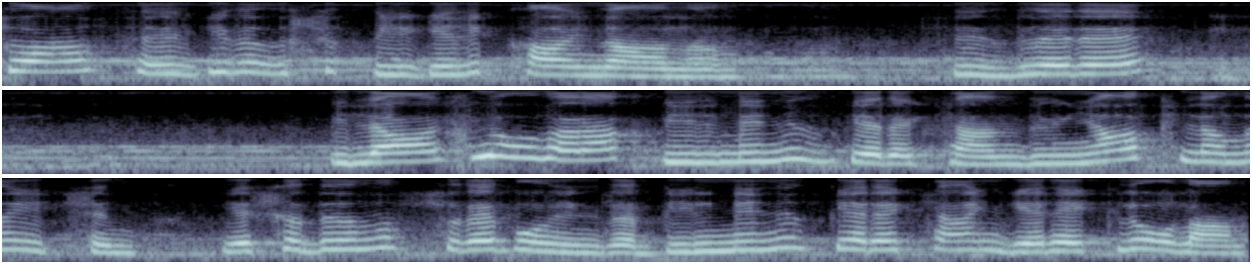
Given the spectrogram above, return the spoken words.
Şu an sevgi ve ışık bilgelik kaynağının sizlere ilahi olarak bilmeniz gereken dünya planı için yaşadığınız süre boyunca bilmeniz gereken gerekli olan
